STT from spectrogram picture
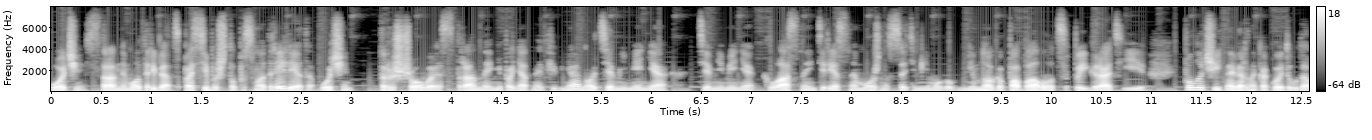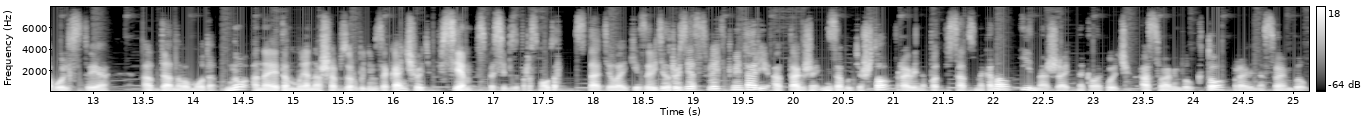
очень странный мод. Ребят, спасибо, что посмотрели. Это очень трешовая, странная, непонятная фигня, но тем не менее, тем не менее, классно, интересно. Можно с этим немного, немного побаловаться, поиграть и получить, наверное, какое-то удовольствие от данного мода. Ну, а на этом мы наш обзор будем заканчивать. Всем спасибо за просмотр, ставьте лайки, зовите друзей, оставляйте комментарии, а также не забудьте что, правильно подписаться на канал и нажать на колокольчик. А с вами был кто? Правильно, с вами был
